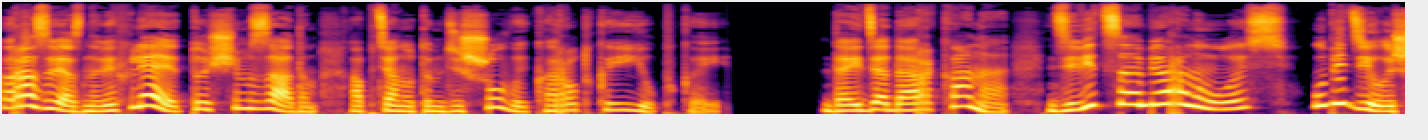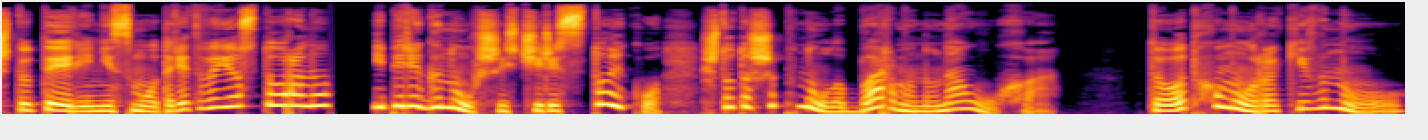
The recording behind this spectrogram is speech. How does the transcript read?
развязно вихляя тощим задом, обтянутым дешевой короткой юбкой. Дойдя до Аркана, девица обернулась, убедилась, что Терри не смотрит в ее сторону и, перегнувшись через стойку, что-то шепнула бармену на ухо. Тот хмуро кивнул.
